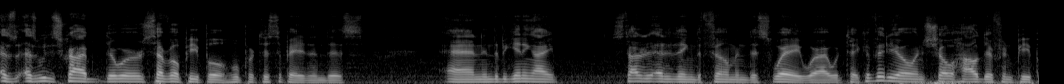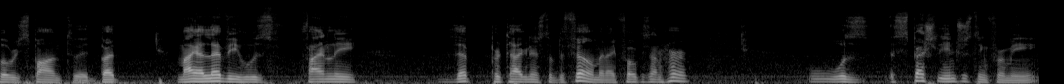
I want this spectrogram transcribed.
as, as we described, there were several people who participated in this. And in the beginning, I started editing the film in this way, where I would take a video and show how different people respond to it. But Maya Levy, who's finally the protagonist of the film, and I focus on her, was especially interesting for me.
